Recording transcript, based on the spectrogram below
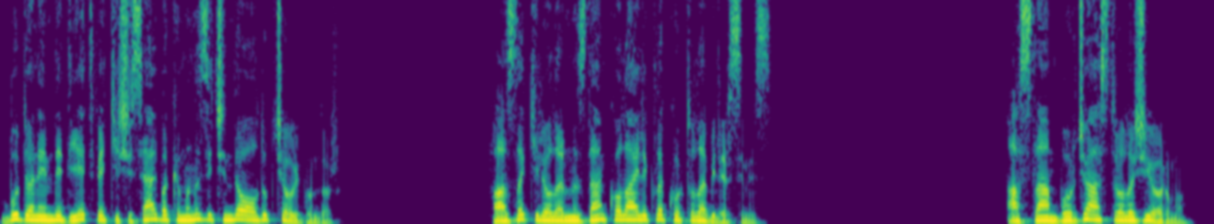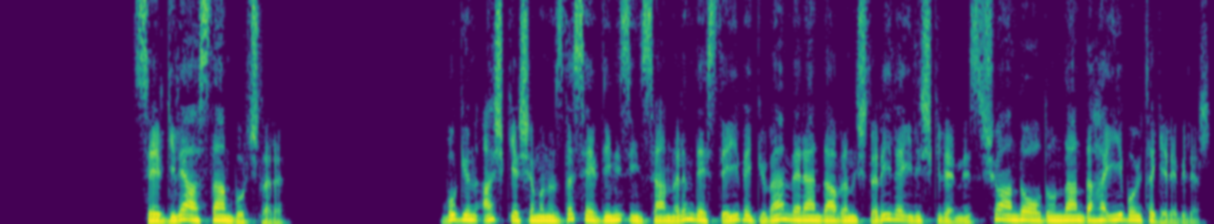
Bu dönemde diyet ve kişisel bakımınız için de oldukça uygundur. Fazla kilolarınızdan kolaylıkla kurtulabilirsiniz. Aslan Burcu Astroloji Yorumu Sevgili Aslan Burçları Bugün aşk yaşamınızda sevdiğiniz insanların desteği ve güven veren davranışlarıyla ilişkileriniz şu anda olduğundan daha iyi boyuta gelebilir.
